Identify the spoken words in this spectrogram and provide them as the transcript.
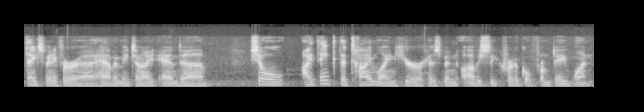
thanks, Vinnie, for uh, having me tonight. And uh, so I think the timeline here has been obviously critical from day one.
